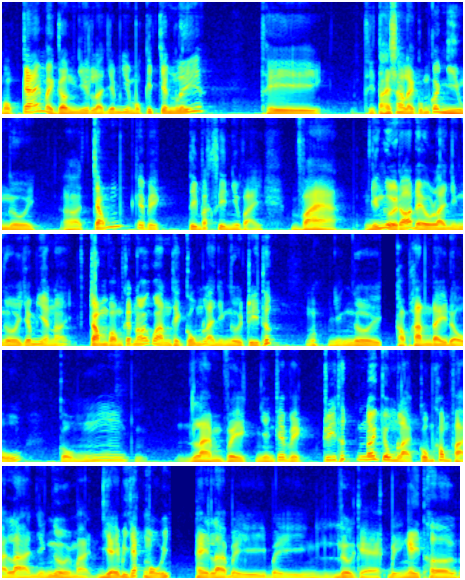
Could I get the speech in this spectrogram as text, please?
một cái mà gần như là giống như một cái chân lý á thì thì tại sao lại cũng có nhiều người uh, chống cái việc tiêm vaccine như vậy? Và những người đó đều là những người giống như anh nói trong vòng kết nối của anh thì cũng là những người tri thức những người học hành đầy đủ cũng làm việc những cái việc trí thức nói chung là cũng không phải là những người mà dễ bị dắt mũi hay là bị bị lừa gạt bị ngây thơ?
